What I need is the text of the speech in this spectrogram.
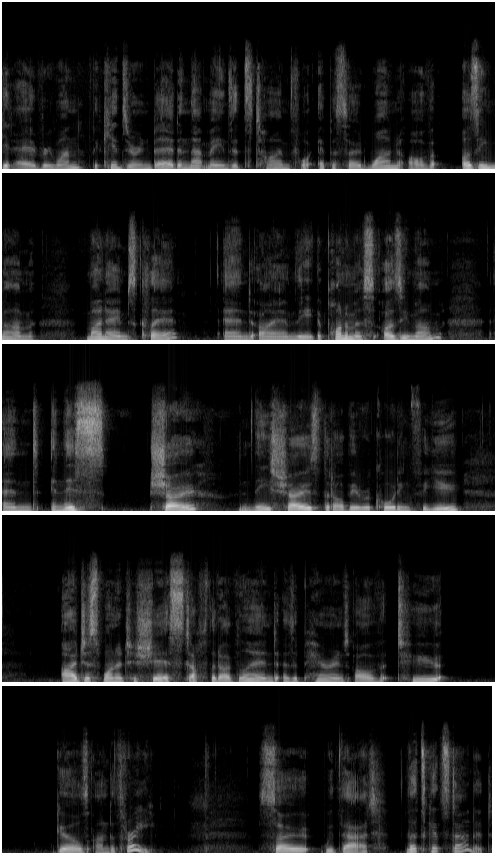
G'day everyone. The kids are in bed, and that means it's time for episode one of Aussie Mum. My name's Claire, and I am the eponymous Aussie Mum. And in this show, in these shows that I'll be recording for you, I just wanted to share stuff that I've learned as a parent of two girls under three. So, with that, let's get started.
